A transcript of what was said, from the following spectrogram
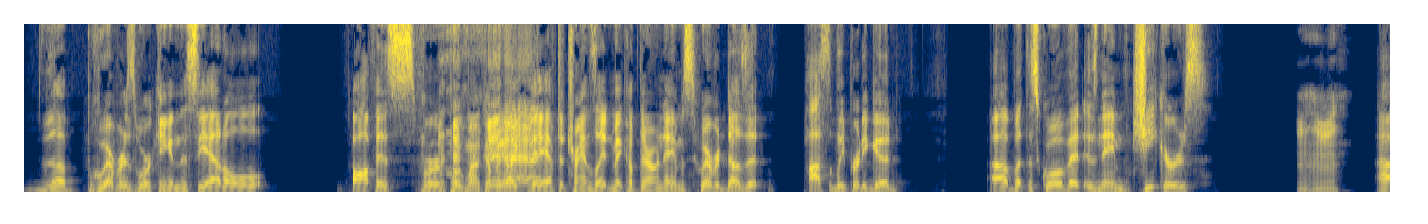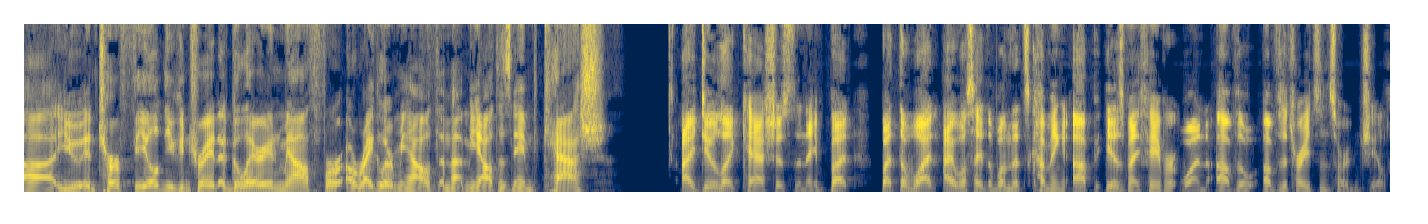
the whoever is working in the Seattle office for Pokemon Company, like they have to translate and make up their own names. Whoever does it, possibly pretty good. Uh, but the Skwovet is named Cheekers. mm-hmm. Uh, you in Turffield, you can trade a Galarian Meowth for a regular Meowth, and that Meowth is named Cash. I do like Cash as the name, but but the one I will say the one that's coming up is my favorite one of the of the trades in Sword and Shield.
